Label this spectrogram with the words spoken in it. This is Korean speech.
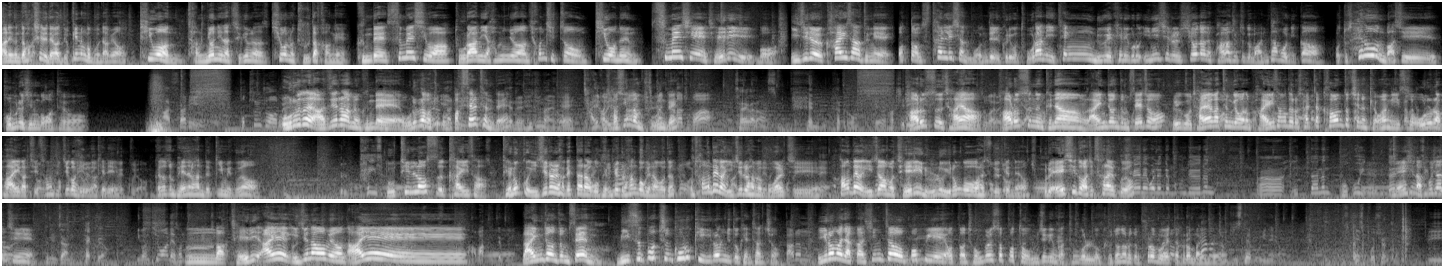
아니 근데 확실히 내가 느끼는 거 뭐냐면 T1 작년이나 지금이나 T1은 둘 다 강해 근데 스매시와 도란이 합류한 현 시점 T1은 스매시의 제리 뭐 이지렬 카이사 등의 어떤 스타일리시한 원딜 그리고 도란이 생류의 캐릭으로 이니시를 시원하게 박아줄 때도 많다 보니까 어, 또 새로운 맛이 버무려지는 것 같아요 아싸리 포킹 오르다의 아지라 하면 근데 오르라가 조금 빡셀 텐데? 네, 잘 아, 걸렸다. 자신감 좋은데? 받아줘봐. 차이가 나왔습니다. 벤 카드로. 네, 확실히 바루스 자야. 바루스는 그냥 라인전 좀 세죠? 그리고 자야 같은 경우는 바이 상대로 살짝 카운터 치는 경향이 있어서 오로라 바이 같이 상대 찍어주는 캐릭 그래서 좀 밴을 한 느낌이고요. 카이사. 노틸러스 카이사. 대놓고 이지를 하겠다라고 뱀픽을 한 거긴 하거든? 그럼 상대가 이지를 하면 뭐 할지. 상대가 이지하면 제리 룰루 이런 거 할 수도 있겠네요. 그리고 애쉬도 아직 살아있고요 아, 일단은 보고 있는데 네, 애쉬 나쁘지 않지 등장했고요. 이건 T1의 선택. 음 막 제리 아예 이지 나오면 아예 아, 막 그때 라인전 좀 센 미스포춘 코르키 이런 류도 괜찮죠. 나름 이러면 약간 신짜오 뽀삐의 어떤 정글 서포터 움직임 같은 걸로 교전으로 좀 풀어보겠다 그런 나름 마인드. 좀 비슷해 보이네요. e스포츠 이-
